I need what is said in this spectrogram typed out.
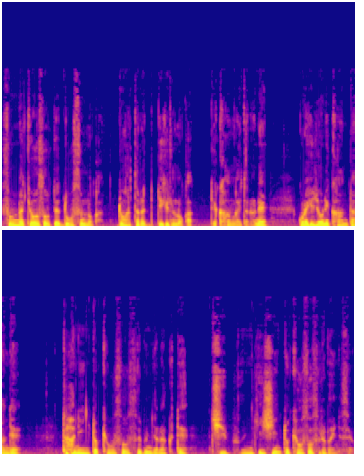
そんな競争ってどうするのか？どうやったらできるのかって考えたらねこれ非常に簡単で他人と競争するんじゃなくて自分自身と競争すればいいんですよ。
